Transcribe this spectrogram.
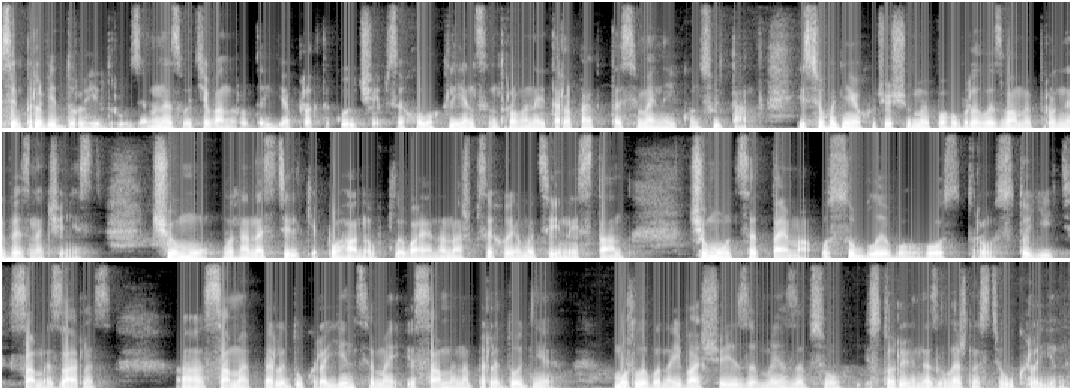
Всім привіт, дорогі друзі! Мене звуть Іван Рудий, я практикуючий психолог, клієнт-центрований терапевт та сімейний консультант. І сьогодні я хочу, щоб ми поговорили з вами про невизначеність. Чому вона настільки погано впливає на наш психоемоційний стан? Чому ця тема особливо гостро стоїть саме зараз, саме перед українцями і саме напередодні, можливо, найважчої зими за всю історію незалежності України?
